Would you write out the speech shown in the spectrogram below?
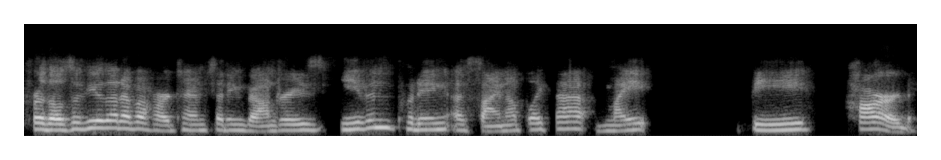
for those of you that have a hard time setting boundaries even putting a sign up like that might be hard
